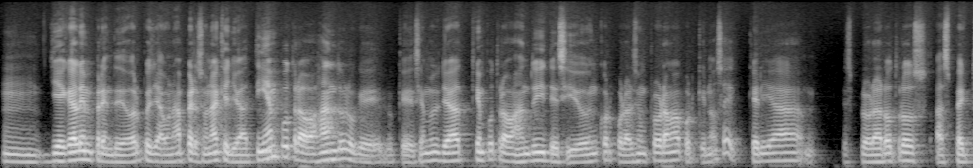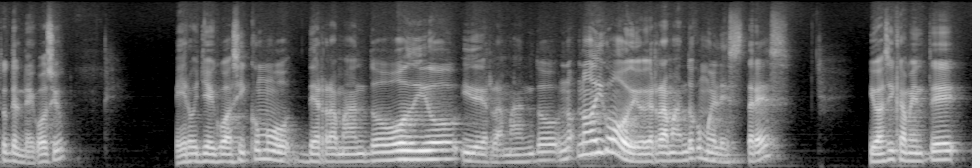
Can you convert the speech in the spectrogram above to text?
mm, llega el emprendedor, pues ya una persona que lleva tiempo trabajando, lo que, lo que decíamos, ya tiempo trabajando y decidió incorporarse a un programa porque, no sé, quería explorar otros aspectos del negocio pero llegó así como derramando odio y derramando, no, no digo odio, derramando como el estrés. Y básicamente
